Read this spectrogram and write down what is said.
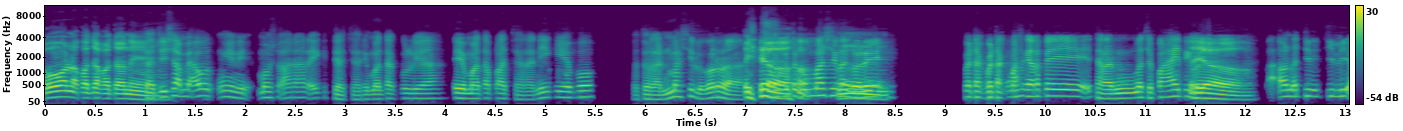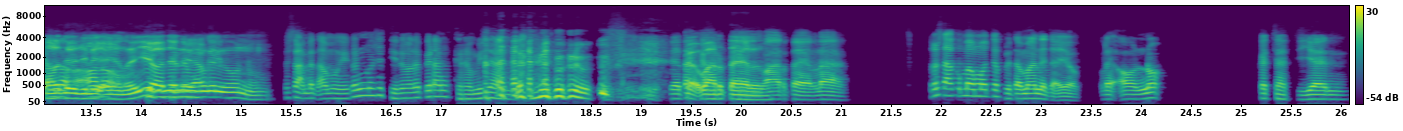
Oh, nek kanca-kancane. Dadi sampe aku ngene, mosok arek-arek iki diajari mata kuliah, eh mata pelajaran iki apa dodolan emas sih lho ora. Iya. Tuku emas sih nang Hmm. Pedak-pedak emas ngarepe jalan Majapahit. Iya. Ono cilik-cilik cilik-cilik ono ngono. Iya, cilik-cilik jane mungkin ngono. Terus sampe tak omongi, "Kon mesti dino oleh pirang gram pisan?" Ngono. Ya Gak wartel. Wartel lah. Terus aku mau maca berita mana, Cak Yok? Lek ono kejadian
